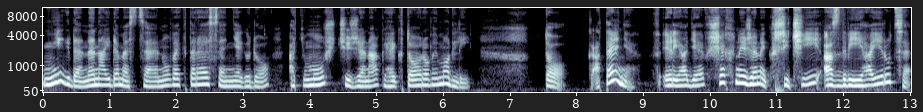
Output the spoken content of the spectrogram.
nikde nenajdeme scénu, ve které se někdo, ať muž či žena, k Hektorovi modlí. To k Aténě v Iliadě všechny ženy křičí a zdvíhají ruce.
